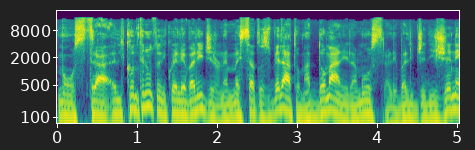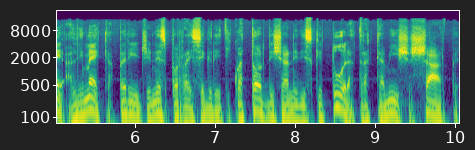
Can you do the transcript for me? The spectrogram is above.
mostra. Il contenuto di quelle valigie non è mai stato svelato, ma domani la mostra Le valigie di Genet all'IMEC a Parigi ne esporrà i segreti. 14 anni di scrittura tra camicie, sciarpe,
